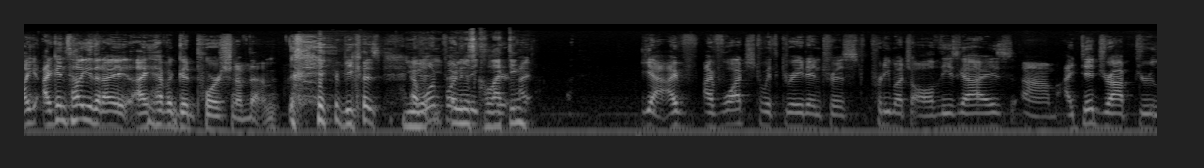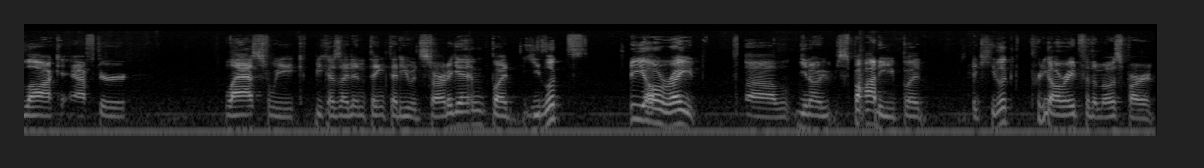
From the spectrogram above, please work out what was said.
I, I can tell you that I, I have a good portion of them because You, at one are point you in just year, collecting? I- yeah, I've I've watched with great interest pretty much all of these guys. Um, I did drop Drew Lock after last week because I didn't think that he would start again, but he looked pretty all right. Uh, you know, spotty, but like he looked pretty all right for the most part.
